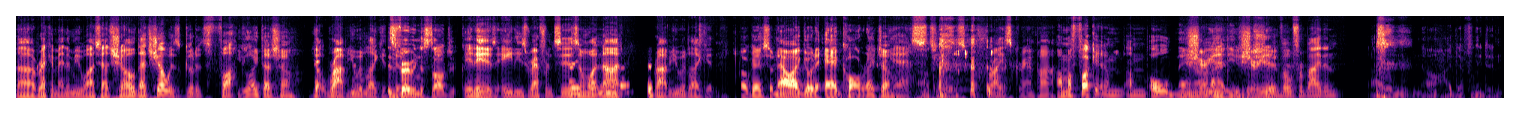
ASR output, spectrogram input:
uh, recommended me watch that show. That show is good as fuck. You like that show? Yo, Rob, you would like it. It's too. very nostalgic. It is '80s references and whatnot. Rob, you would like it. Okay, so now I go to add call, right, Joe? Yes. Okay. Jesus Christ, Grandpa. I'm a fucking I'm, I'm old man. You sure I you don't know how didn't, you sure you didn't vote for Biden? Uh, no, I definitely didn't.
